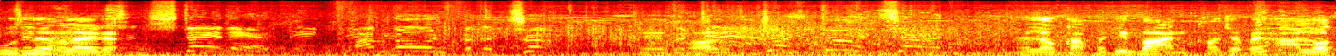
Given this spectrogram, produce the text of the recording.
พูด to เรื่อง the อะไร house เนี่ย and stay there. I'm going for the truck. โอเคพ่อ Just do it, son. ให้เรากลับไปที่บ้านเขาจะไปหารถ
